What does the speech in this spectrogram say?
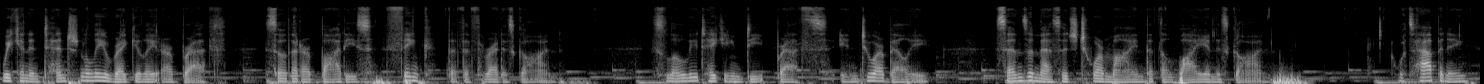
We can intentionally regulate our breath so that our bodies think that the threat is gone. Slowly taking deep breaths into our belly sends a message to our mind that the lion is gone. What's happening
